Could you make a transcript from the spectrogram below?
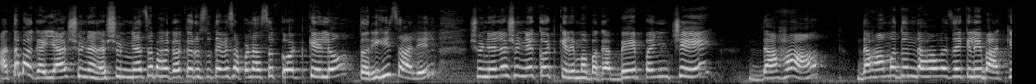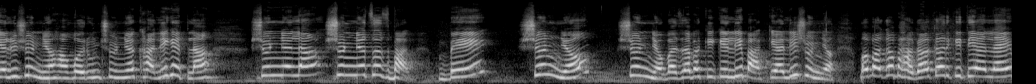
आता बघा या शून्याला शून्याचा भागाकार असतो त्यावेळेस आपण असं कट केलं तरीही चालेल. शून्याला शून्य कट केले मग बघा बे पंचे दहा दहामधून दहा वजा केले बाकी आली शून्य. हा वरून शून्य खाली घेतला. शून्यला शून्यचाच भाग. बे शून्य शून्य. वजाबाकी केली बाकी आली शून्य. मग बघा भागाकार किती आलाय?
